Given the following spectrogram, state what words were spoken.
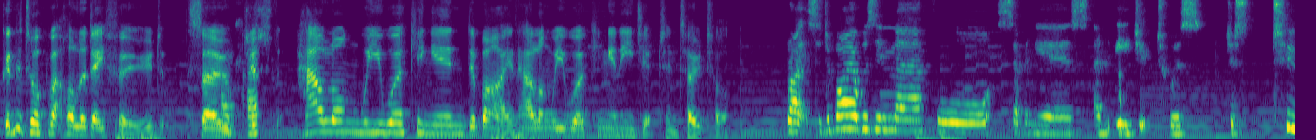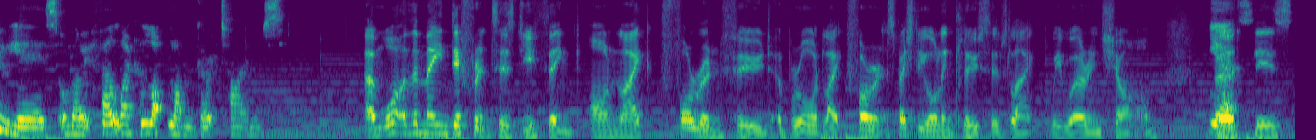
going to talk about holiday food. So, Okay. just how long were you working in Dubai, and how long were you working in Egypt in total? Right. So Dubai, I was in there for seven years, and Egypt was just two years, although it felt like a lot longer at times. And what are the main differences, do you think, on like foreign food abroad, like foreign, especially all inclusives, like we were in Sharm, Yeah. versus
